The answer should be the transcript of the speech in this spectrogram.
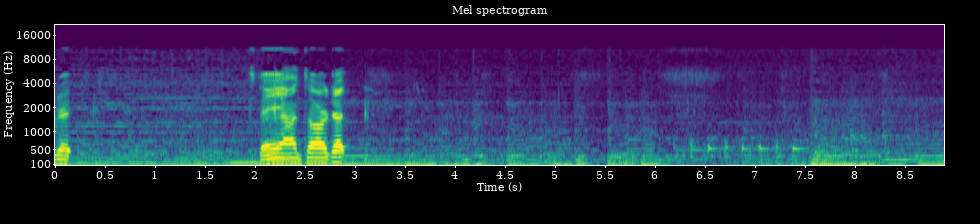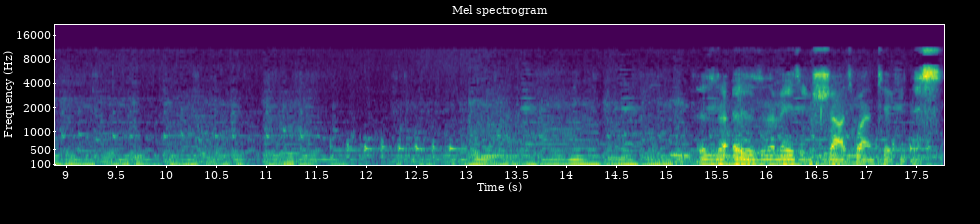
Target. Stay on target. It is, an, it is an amazing shot why I'm taking this.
